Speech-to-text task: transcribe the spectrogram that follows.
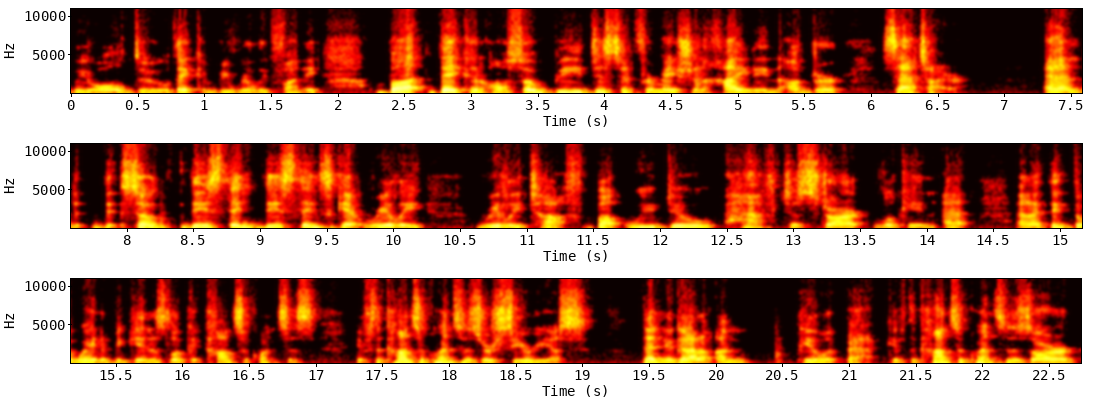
we all do. They can be really funny, but they can also be disinformation hiding under satire, and th- so these things these things get really really tough. But we do have to start looking at, and I think the way to begin is look at consequences. If the consequences are serious, then you got to unpeel it back. If the consequences are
